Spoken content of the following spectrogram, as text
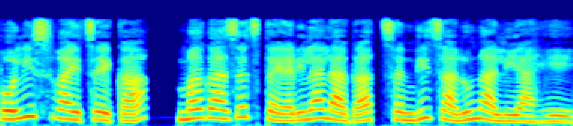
पोलीस व्हायचंय का? मग आजच तयारीला लागा संधी चालून आली आहे.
